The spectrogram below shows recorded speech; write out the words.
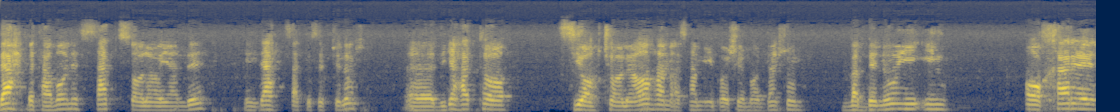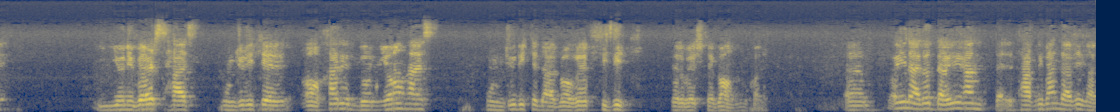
ده به توان صد سال آینده یعنی ده صد تا صفر جلوش دیگه حتی سیاه چاله ها هم از هم میپاشه مادهشون و به نوعی این آخر یونیورس هست اونجوری که آخر دنیا هست اونجوری که در واقع فیزیک داره بهش نگاه می‌کنه. این اعداد دقیقا تقریبا دقیقا.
